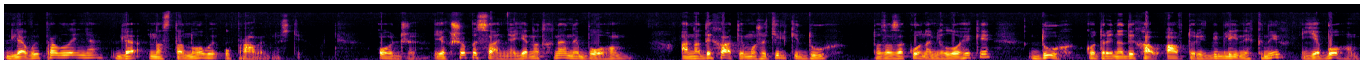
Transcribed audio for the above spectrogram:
для виправлення, для настанови у праведності. Отже, якщо писання є натхнене Богом, а надихати може тільки дух, то за законами логіки, дух, котрий надихав авторів біблійних книг, є Богом.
